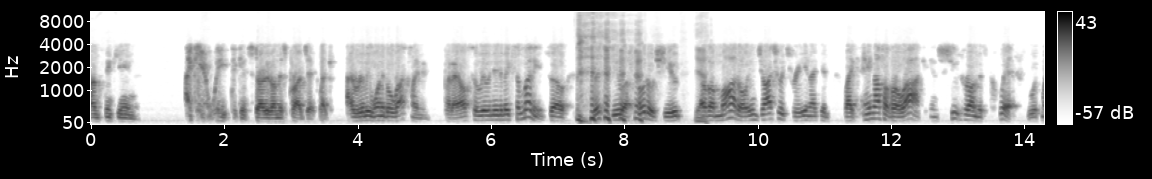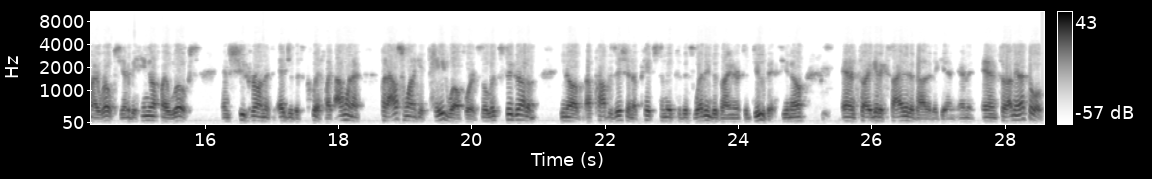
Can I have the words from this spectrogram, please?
I'm thinking, I can't wait to get started on this project. Like, I really want to go rock climbing, but I also really need to make some money. So let's do a photo shoot yeah. of a model in Joshua Tree, and I could like hang off of a rock and shoot her on this cliff with my ropes. You're gonna be hanging off my ropes and shoot her on this edge of this cliff. Like, I want to, but I also want to get paid well for it. So let's figure out a you know, a, a, proposition, a pitch to make to this wedding designer to do this, you know? And so I get excited about it again. And, and so, I mean, that's a little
